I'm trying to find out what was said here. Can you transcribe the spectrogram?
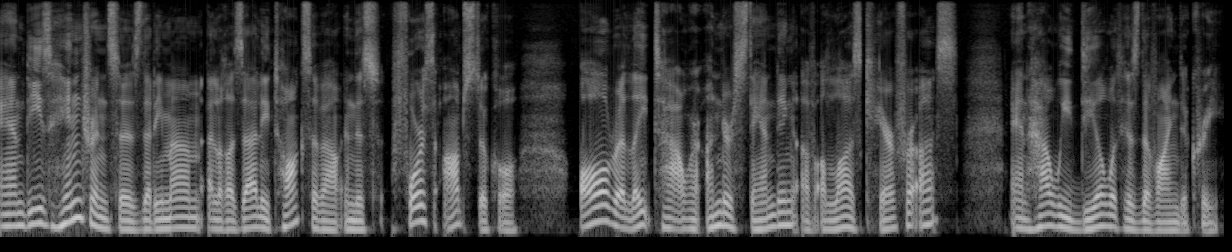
And these hindrances that Imam al Ghazali talks about in this fourth obstacle all relate to our understanding of Allah's care for us and how we deal with His divine decree.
